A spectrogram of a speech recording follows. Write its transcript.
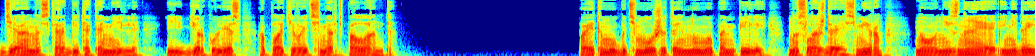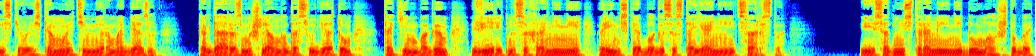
Диана скорбит о Камилле, и Геркулес оплакивает смерть Палланта. Поэтому, быть может, и Нума Помпилий, наслаждаясь миром, но не зная и не доискиваясь, кому этим миром обязан, когда размышлял на досуге о том, каким богам верить на сохранение римское благосостояние и царство. И, с одной стороны, не думал, чтобы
